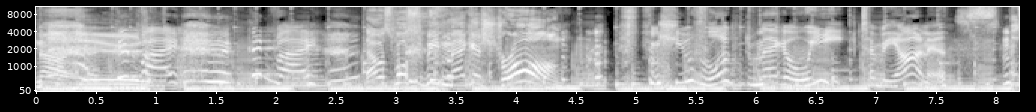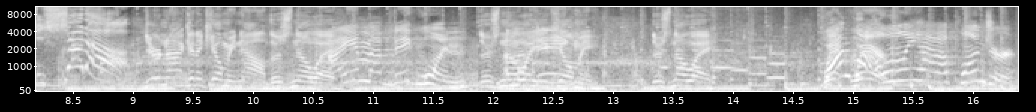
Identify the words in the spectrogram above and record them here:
Nah, dude. Goodbye. Goodbye. That was supposed to be mega strong. You've looked mega weak, to be honest. Hey, shut up! You're not gonna kill me now. There's no way. I am a big one. There's no I'm way you kill me. There's no way. Why Wait, do I only have a plunger?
